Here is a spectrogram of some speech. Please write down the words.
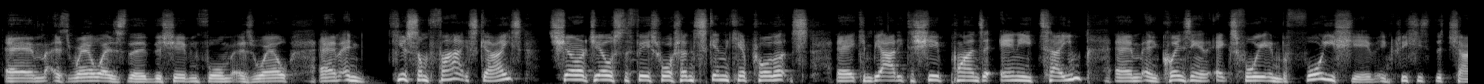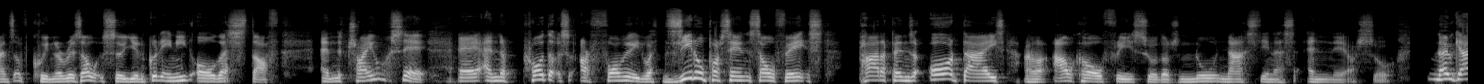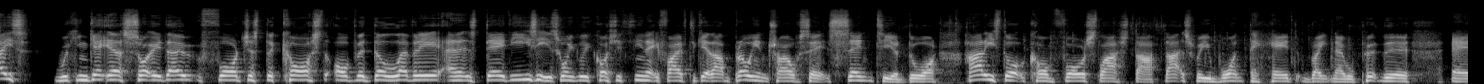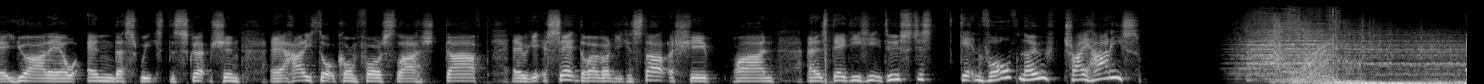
um, as well as the, the shaving foam as well. Um, and here's some facts, guys. Shower gels, the face wash and skincare products uh, can be added to shave plans at any time. Um, and cleansing and exfoliating before you shave increases the chance of cleaner results. So you're going to need all this stuff in the trial set. Uh, and the products are formulated with 0% sulfates, parabens or dyes and are alcohol free so there's no nastiness in there so now guys we can get you sorted out for just the cost of the delivery and it's dead easy. It's only going to cost you 3.95 to get that brilliant trial set sent to your door. Harrys.com forward slash staff. That's where you want to head right now. We'll put the uh, url in this week's description. Uh, harrys.com forward slash daft uh, we get your set delivered. You can start a shave plan and it's dead easy to do. So just get involved now. Try harry's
